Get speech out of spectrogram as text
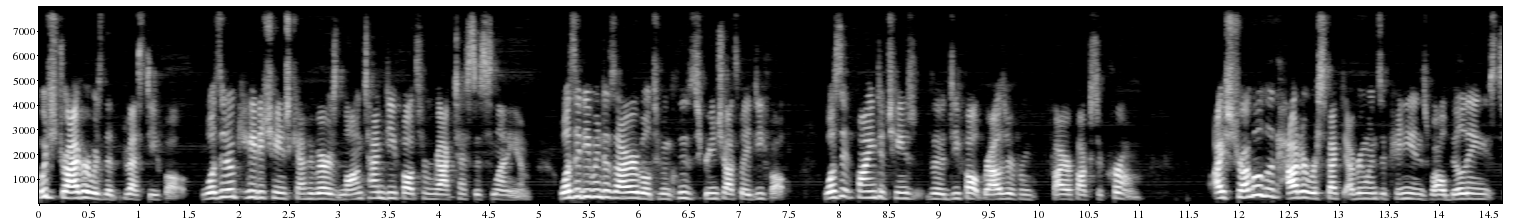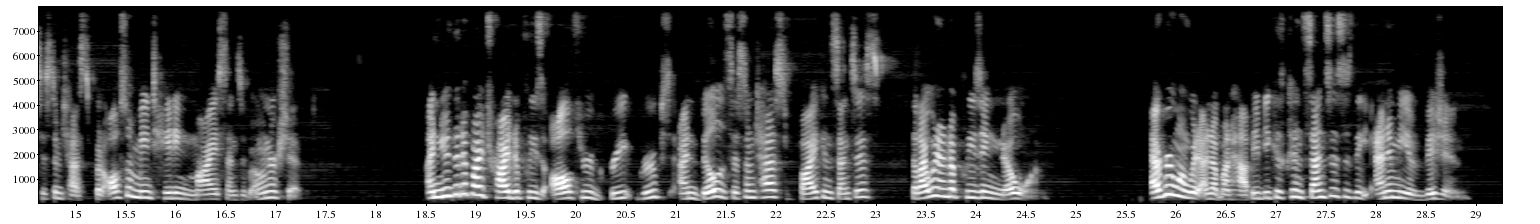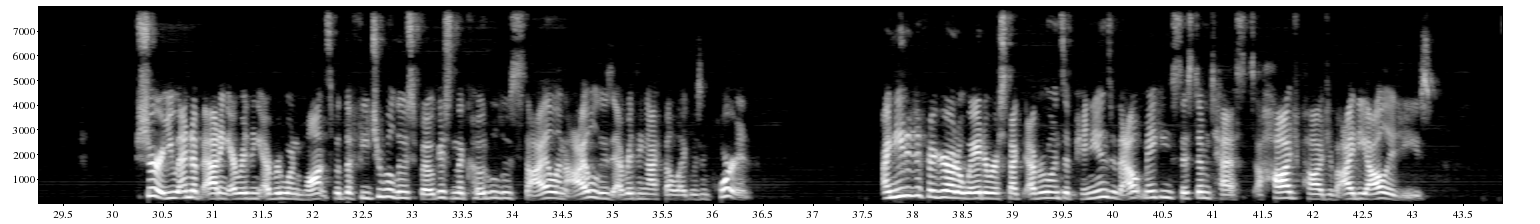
Which driver was the best default? Was it okay to change Capybara's longtime defaults from Racktest to Selenium? Was it even desirable to include screenshots by default? Was it fine to change the default browser from Firefox to Chrome? I struggled with how to respect everyone's opinions while building system tests, but also maintaining my sense of ownership. I knew that if I tried to please all through groups and build system test by consensus, that I would end up pleasing no one. Everyone would end up unhappy because consensus is the enemy of vision. Sure, you end up adding everything everyone wants, but the feature will lose focus and the code will lose style and I will lose everything I felt like was important. I needed to figure out a way to respect everyone's opinions without making system tests a hodgepodge of ideologies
